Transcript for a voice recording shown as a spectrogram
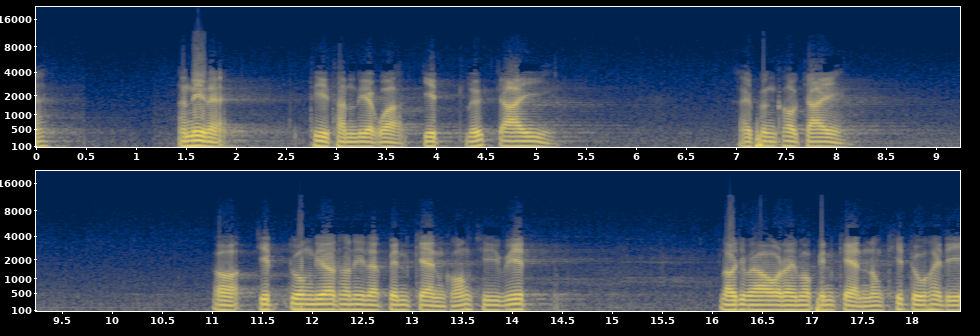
นะ อันนี้แหละ ที่ท่านเรียกว่า จิตหรือใจ ให้พึงเข้าใจก็จิตดวงเดียวเท่านี้แหละเป็นแก่นของชีวิต เราจะไปเอาอะไรมาเป็นแก่นลองคิดดูให้ดี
